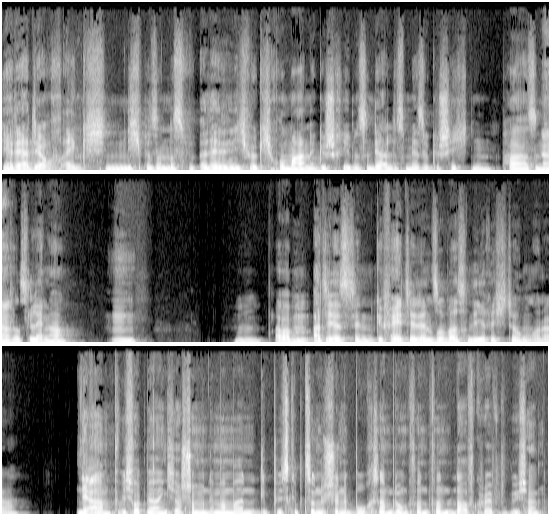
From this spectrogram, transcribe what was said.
Ja, der hat ja auch eigentlich nicht besonders, der hat ja nicht wirklich Romane geschrieben, es sind ja alles mehr so Geschichten. Ein paar sind ja. etwas länger. Mhm. Hm. Aber hat dir das denn, gefällt dir denn sowas in die Richtung, oder? Ja, ich wollte mir eigentlich auch schon immer mal, die, es gibt so eine schöne Buchsammlung von, von Lovecraft-Büchern.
